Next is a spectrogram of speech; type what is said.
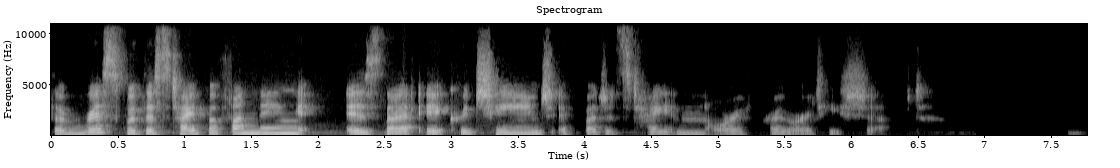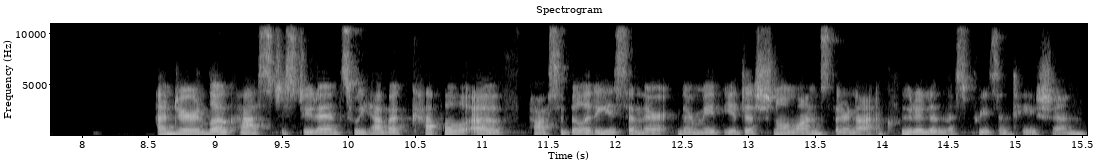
The risk with this type of funding is that it could change if budgets tighten or if priorities shift. Under low cost to students, we have a couple of possibilities, and there, there may be additional ones that are not included in this presentation.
